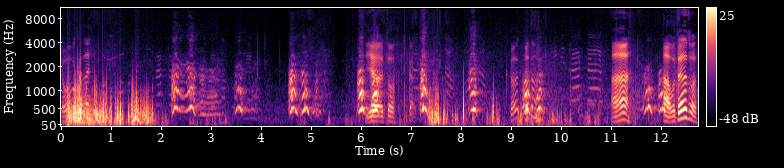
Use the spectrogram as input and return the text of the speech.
Кого показать? Я это... Кто, кто там? А, а, вот этот вот?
